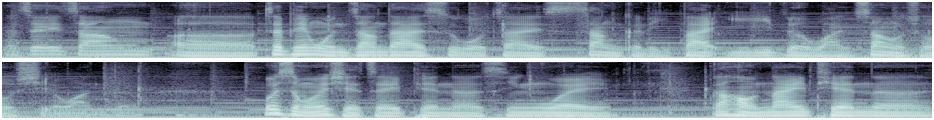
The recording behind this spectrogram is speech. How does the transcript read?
那这一章，呃，这篇文章大概是我在上个礼拜一的晚上的时候写完的。为什么会写这一篇呢？是因为刚好那一天呢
